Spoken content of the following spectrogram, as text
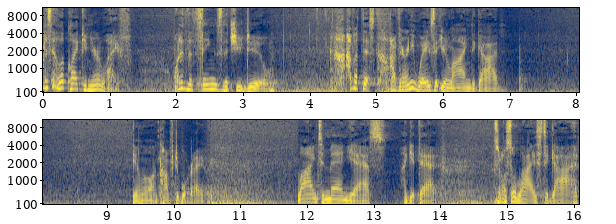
What does that look like in your life? What are the things that you do? How about this? Are there any ways that you're lying to God? Getting a little uncomfortable, right? Lying to men, yes, I get that. There's also lies to God.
